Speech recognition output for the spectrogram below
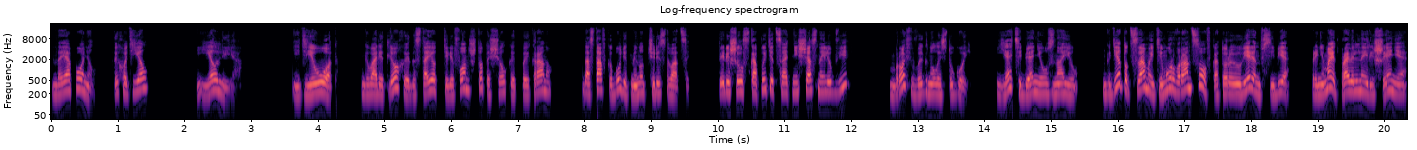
Да я понял. Ты хоть ел? Ел ли я? «Идиот!» — говорит Лёха и достает телефон, что-то щелкает по экрану. «Доставка будет минут через двадцать. Ты решил скопытиться от несчастной любви?» Бровь выгнулась дугой. «Я тебя не узнаю. Где тот самый Тимур Воронцов, который уверен в себе, принимает правильные решения?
